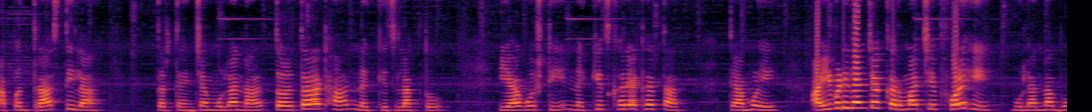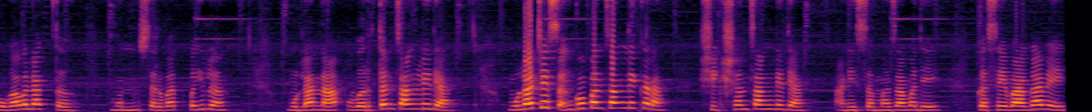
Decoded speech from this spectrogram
आपण त्रास दिला तर त्यांच्या मुलांना तळतळाट हा नक्कीच लागतो. या गोष्टी नक्कीच खऱ्या ठरतात. त्यामुळे आईवडिलांच्या कर्माचे फळही मुलांना भोगावं लागतं. म्हणून सर्वात पहिलं मुलांना वर्तन चांगले द्या. मुलाचे संगोपन चांगले करा. शिक्षण चांगले द्या. आणि समाजामध्ये कसे वागावे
